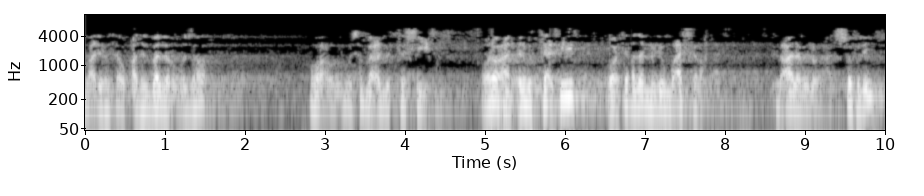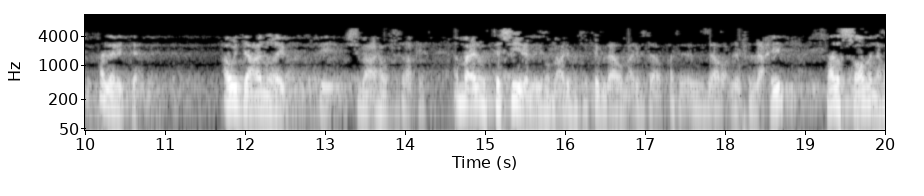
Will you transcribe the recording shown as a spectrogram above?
معرفة أوقات البذر والزهر هو مسمى علم التسيير ونوعا علم التأثير واعتقاد النجوم مؤثرة. في العالم السفلي هذا ردة أو ادعاء عن الغيب في اجتماعها وافتراقها أما علم التسيير الذي هو معرفة القبلة ومعرفة أوقات الزرع للفلاحين هذا الصواب أنه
